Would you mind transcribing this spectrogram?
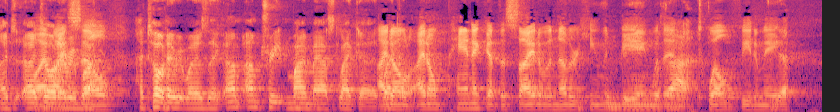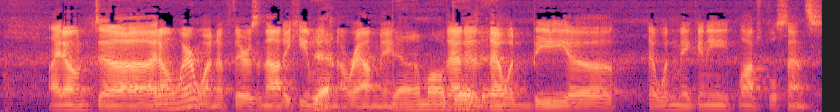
I, t- I told myself. everybody. I told everybody. I was like, I'm, I'm treating my mask like a. I like don't. I don't panic at the sight of another human being, being within without. twelve feet of me. yeah, I don't. Uh, I don't wear one if there's not a human Yeah. around me. Yeah, I'm all That good, is- yeah. that would be. Uh, that wouldn't make any logical sense.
